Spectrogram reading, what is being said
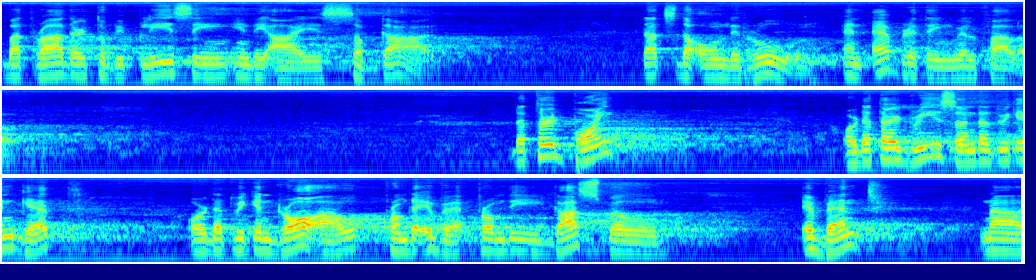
but rather to be pleasing in the eyes of God. That's the only rule, and everything will follow. The third point, or the third reason that we can get, or that we can draw out from the event, from the gospel event, na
